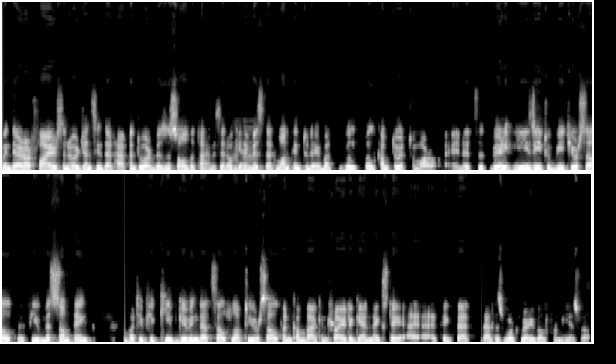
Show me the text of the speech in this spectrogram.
I mean, there are fires and urgencies that happen to our business all the time. I said, okay, mm-hmm. I missed that one thing today, but we'll we'll come to it tomorrow. And it's, it's very easy to beat yourself if you miss something. But if you keep giving that self love to yourself and come back and try it again next day, I, I think that that has worked very well for me as well.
